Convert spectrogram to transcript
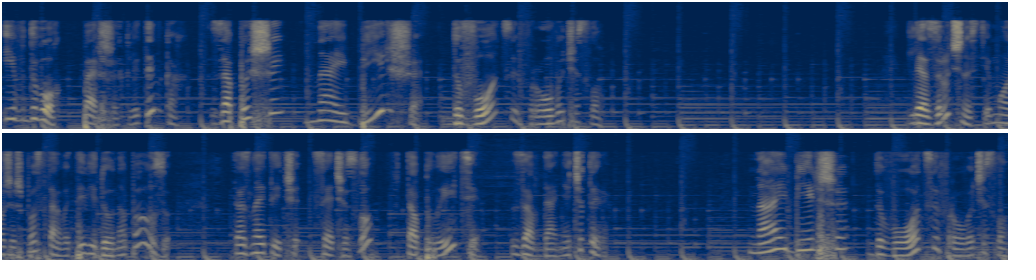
І в двох перших клітинках запиши найбільше двоцифрове число. Для зручності можеш поставити відео на паузу та знайти це число в таблиці завдання 4. Найбільше двоцифрове число.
